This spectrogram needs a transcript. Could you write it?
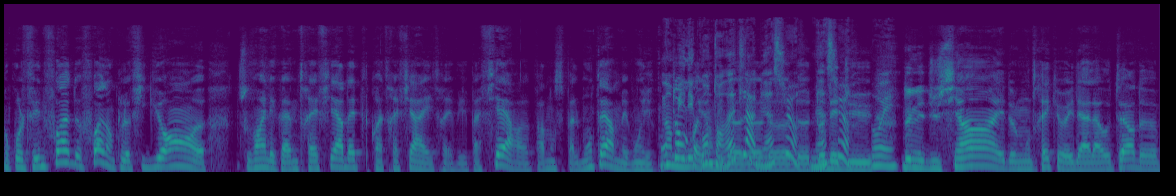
Donc on le fait une fois, deux fois, donc le figurant euh, souvent il est quand même très fier d'être quoi, très fier, il est, très- il est pas fier, pardon c'est pas le bon terme, mais bon il est content. non, mais il est quoi, content d'être là, bien de- sûr. de bien donner sûr. du, Oui. donner du sien et de montrer qu'il est à la hauteur de,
